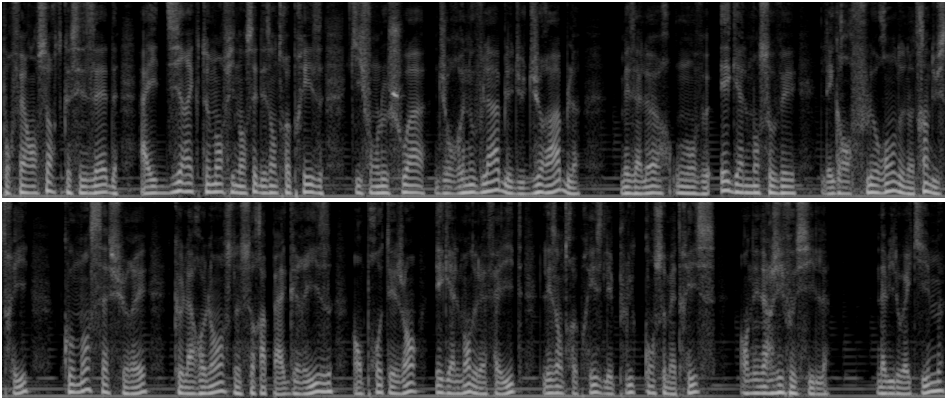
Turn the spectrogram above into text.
pour faire en sorte que ces aides aillent directement financer des entreprises qui font le choix du renouvelable et du durable, mais à l'heure où on veut également sauver les grands fleurons de notre industrie, comment s'assurer que la relance ne sera pas grise en protégeant également de la faillite les entreprises les plus consommatrices en énergie fossile? Nabil Hakim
